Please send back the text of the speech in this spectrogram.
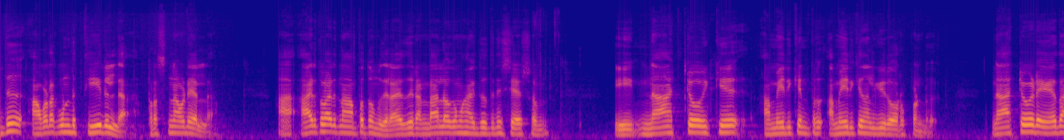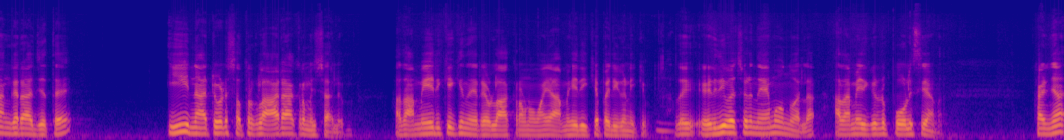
ഇത് അവിടെ കൊണ്ട് തീരില്ല. പ്രശ്നം അവിടെയല്ല. ആയിരത്തി തൊള്ളായിരത്തി നാൽപ്പത്തൊമ്പതിൽ അതായത് രണ്ടാം ലോക മഹായുദ്ധത്തിന് ശേഷം ഈ നാറ്റോയ്ക്ക് അമേരിക്കൻ അമേരിക്ക നൽകിയൊരു ഉറപ്പുണ്ട്. നാറ്റോയുടെ ഏത് അംഗരാജ്യത്തെ ഈ നാറ്റോയുടെ ശത്രുക്കൾ ആരാക്രമിച്ചാലും അത് അമേരിക്കയ്ക്ക് നേരെയുള്ള ആക്രമണമായി അമേരിക്ക പരിഗണിക്കും. അത് എഴുതി വെച്ചൊരു നിയമമൊന്നുമല്ല. അത് അമേരിക്കയുടെ പോളിസിയാണ്. കഴിഞ്ഞ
